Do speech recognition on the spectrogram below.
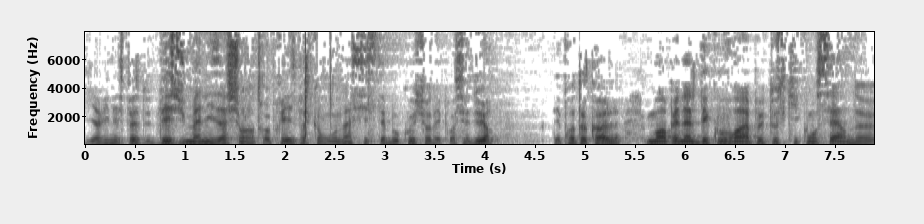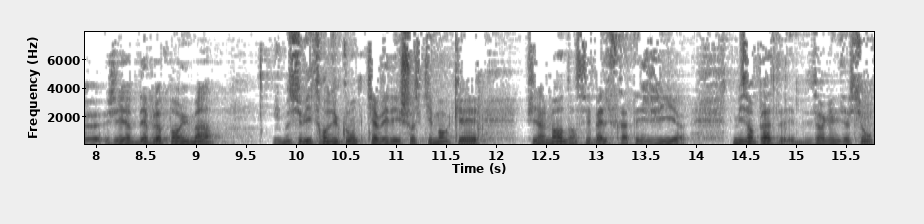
il y avait une espèce de déshumanisation de l'entreprise parce qu'on insistait beaucoup sur des procédures des protocoles. Moi, en PNL, découvrant un peu tout ce qui concerne euh, le développement humain, je me suis vite rendu compte qu'il y avait des choses qui manquaient finalement dans ces belles stratégies euh, mises en place des organisations.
